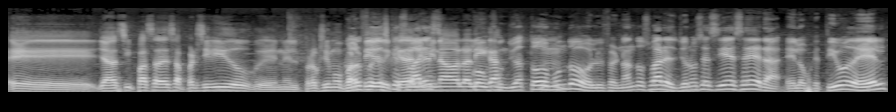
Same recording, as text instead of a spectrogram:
Eh, ya si pasa desapercibido en el próximo partido y que queda Suárez eliminado de la liga. confundió a todo el mm, mundo, Luis Fernando Suárez. Yo no sé si ese era el objetivo de él,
